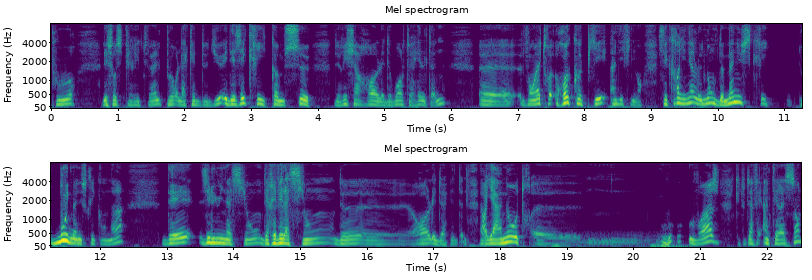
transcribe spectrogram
pour les choses spirituelles, pour la quête de Dieu, et des écrits comme ceux de Richard Roll et de Walter Hilton euh, vont être recopiés indéfiniment. C'est extraordinaire le nombre de manuscrits, de bouts de manuscrits qu'on a, des illuminations, des révélations de euh, Roll et de Hilton. Alors il y a un autre euh, ouvrage qui est tout à fait intéressant,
